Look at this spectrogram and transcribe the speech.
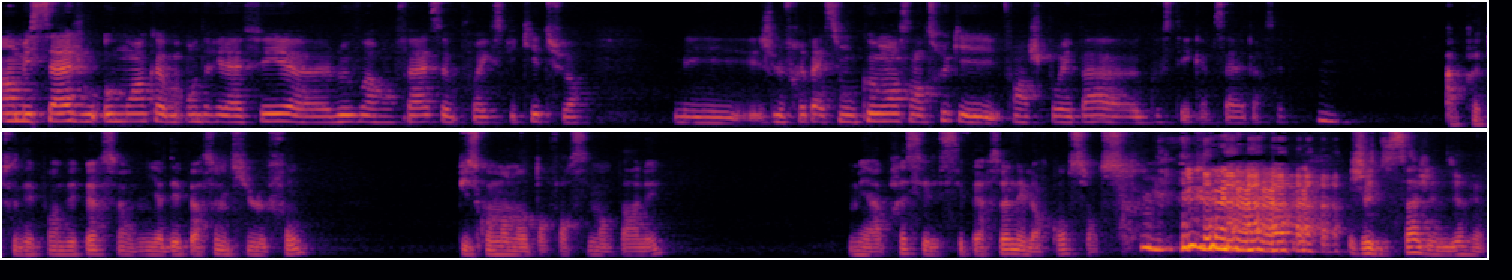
un message ou au moins comme André l'a fait, euh, le voir en face pour expliquer, tu vois. Mais je le ferai pas. Si on commence un truc et enfin, je pourrais pas euh, ghoster comme ça la personne. Après, tout dépend des personnes. Il y a des personnes qui le font, puisqu'on en entend forcément parler. Mais après, c'est ces personnes et leur conscience. je dis ça, je ne dis rien.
